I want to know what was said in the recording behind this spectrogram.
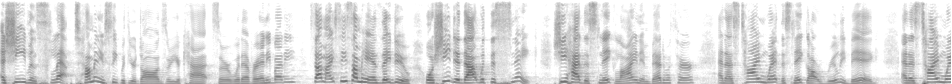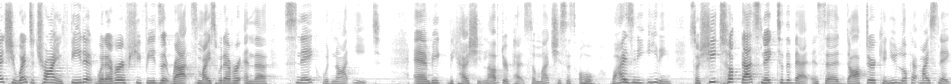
And she even slept. How many sleep with your dogs or your cats or whatever? Anybody? Some, I see some hands, they do. Well, she did that with the snake. She had the snake lying in bed with her. And as time went, the snake got really big. And as time went, she went to try and feed it, whatever, if she feeds it, rats, mice, whatever, and the snake would not eat. And be, because she loved her pet so much, she says, Oh, Why isn't he eating? So she took that snake to the vet and said, Doctor, can you look at my snake?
